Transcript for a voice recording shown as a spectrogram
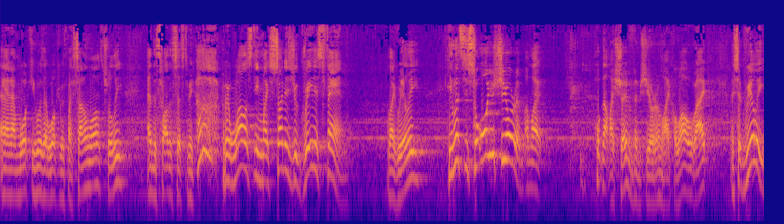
and I'm walking, who was I walking with? My son-in-law, truly, and this father says to me, oh, Rabbi Wallerstein, my son is your greatest fan. I'm like, really? He listens to all your shiurim. I'm like, hope not my Shovavim shiurim. I'm like, hello, right? I said, really?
